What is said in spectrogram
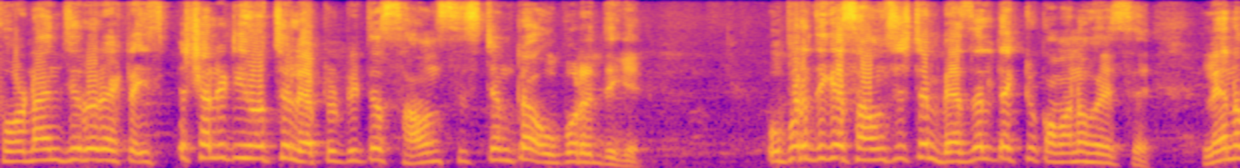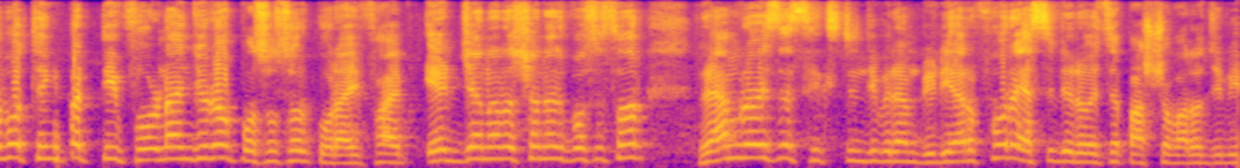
ফোর নাইন জিরোর একটা স্পেশালিটি হচ্ছে ল্যাপটপটিতে সাউন্ড সিস্টেমটা উপরের দিকে। উপরের দিকে সাউন্ড সিস্টেম বেজেলটা একটু কমানো হয়েছে। Lenovo ThinkPad T four nine zero processor core i five eight জেনারেশনের প্রসেসর র্যাম রয়েছে sixteen GB RAM DDR four SSD রয়েছে পাঁচশো বারো জিবি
